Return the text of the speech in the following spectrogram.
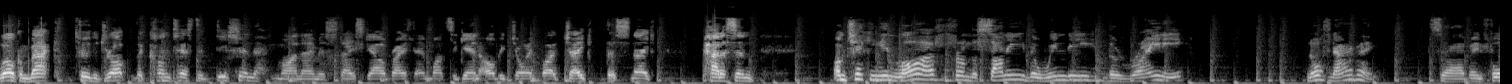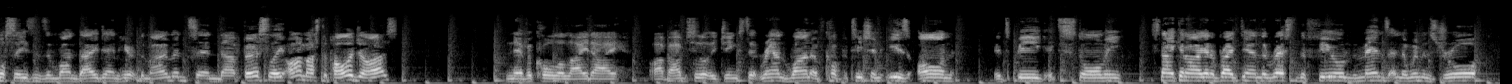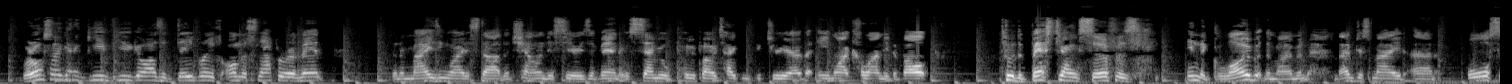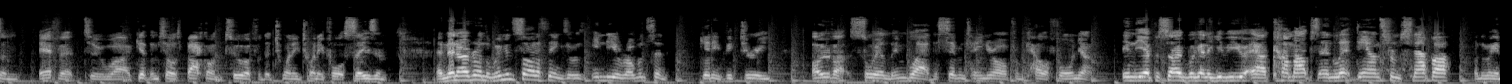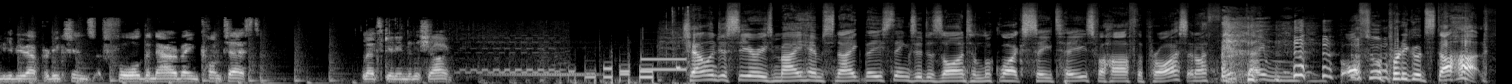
Welcome back to the drop, the contest edition. My name is Stace Galbraith, and once again, I'll be joined by Jake the Snake Paterson. I'm checking in live from the sunny, the windy, the rainy North Narrabeen. It's uh, been four seasons in one day down here at the moment, and uh, firstly, I must apologise. Never call a lay day. I've absolutely jinxed it. Round one of competition is on. It's big, it's stormy, Snake and I are going to break down the rest of the field, the men's and the women's draw. We're also going to give you guys a debrief on the Snapper event. It's an amazing way to start the Challenger Series event. It was Samuel Pupo taking victory over Imaikalani deVault. Two of the best young surfers in the globe at the moment. They've just made an awesome effort to uh, get themselves back on tour for the 2024 season. And then over on the women's side of things, it was India Robinson getting victory over Sawyer Lindblad, the 17 year old from California. In the episode, we're going to give you our come ups and letdowns from Snapper, and then we're going to give you our predictions for the Narrabeen contest. Let's get into the show. Challenger Series Mayhem Snake. These things are designed to look like CTs for half the price, and I think they off to a pretty good start.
